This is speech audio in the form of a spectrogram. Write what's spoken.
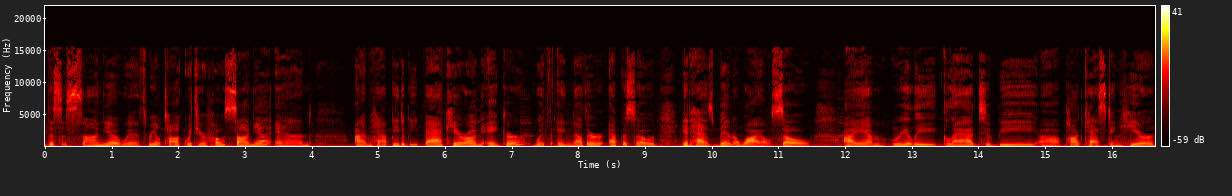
this is Sonia with Real Talk with your host, Sonia, and I'm happy to be back here on Anchor with another episode. It has been a while, so I am really glad to be uh, podcasting here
